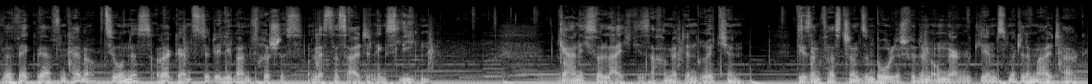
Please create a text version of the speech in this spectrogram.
weil wegwerfen keine Option ist, oder gönnst du dir lieber ein frisches und lässt das alte links liegen? Gar nicht so leicht die Sache mit den Brötchen. Die sind fast schon symbolisch für den Umgang mit Lebensmitteln im Alltag.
